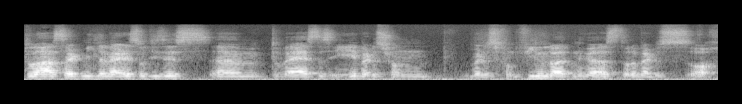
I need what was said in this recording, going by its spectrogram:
Du hast halt mittlerweile so dieses, ähm, du weißt das eh, weil du es schon weil du es von vielen Leuten hörst oder weil du es auch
